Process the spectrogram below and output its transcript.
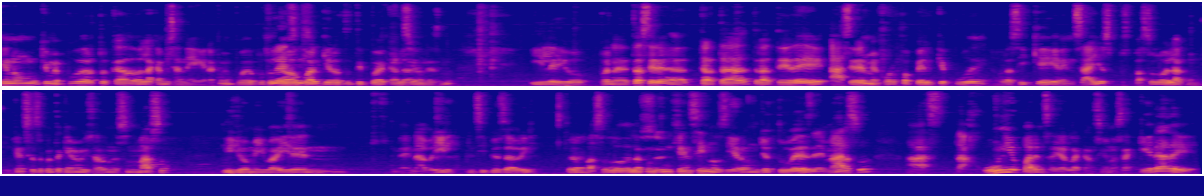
que no que me pudo haber tocado la camisa negra que me pudo haber Claro, tocado sí, sí. cualquier otro tipo de Claro. canciones ¿no? y le digo pues la neta hacer, eh, trata, traté de hacer el mejor papel que pude ahora sí que en ensayos pues pasó lo de la contingencia se cuenta que me avisaron eso en marzo y yo me iba a ir en, en abril principios de abril pero Claro. pasó lo de la Sí. contingencia y nos dieron yo tuve desde marzo hasta junio para ensayar la canción. O sea, que era de,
